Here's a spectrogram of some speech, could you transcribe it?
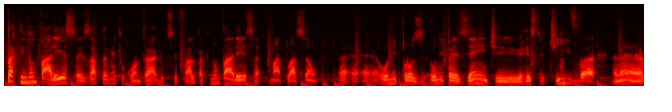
para que não pareça exatamente o contrário do que se fala, para que não pareça uma atuação é, é, onipresente, restritiva, né,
